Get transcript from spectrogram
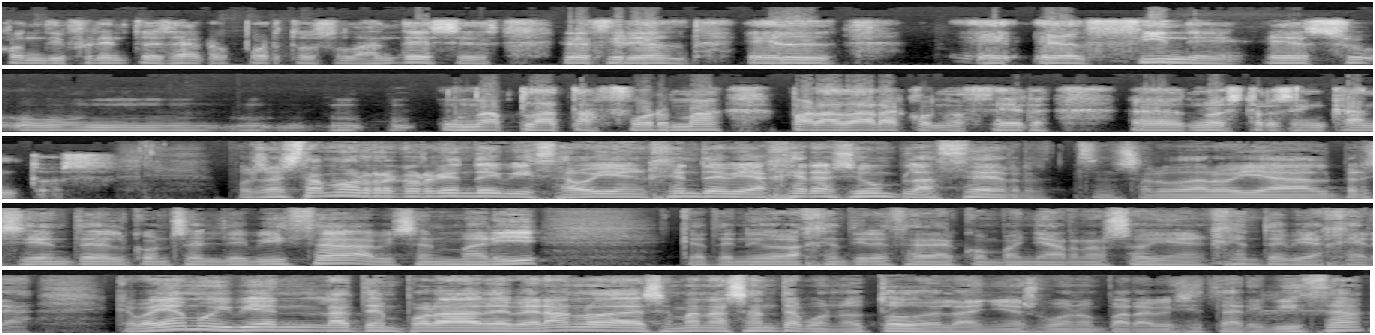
con diferentes aeropuertos holandeses es decir el, el el cine es una plataforma para dar a conocer eh, nuestros encantos. Pues estamos recorriendo Ibiza hoy en Gente Viajera. Ha sido un placer saludar hoy al presidente del Consejo de Ibiza, a Vicente Marí, que ha tenido la gentileza de acompañarnos hoy en Gente Viajera. Que vaya muy bien la temporada de verano, la de Semana Santa. Bueno, todo el año es bueno para visitar Ibiza.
